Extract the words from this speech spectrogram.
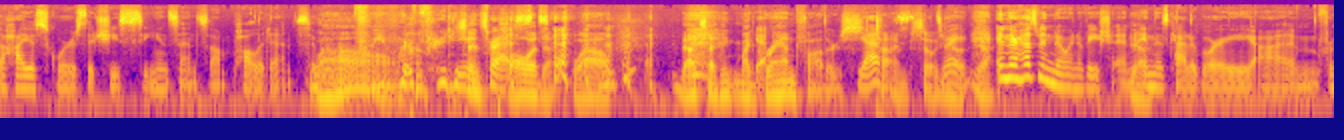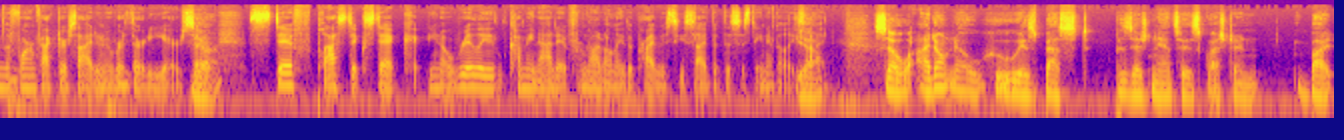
the highest scores that she's seen since um, Polident. So Wow. we were, we were pretty Since impressed. Polident. Wow. That's, I think, my Yeah. grandfather's Yes, time. So, yeah. right. yeah. And there has been no innovation Yeah. in this category um, from the form factor side in over 30 years. So stiff plastic stick, you know, really coming at it from not only the privacy side but the sustainability Yeah. side. So I don't know who is best positioned to answer this question, but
